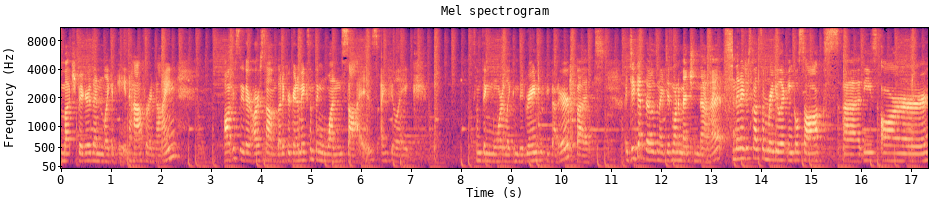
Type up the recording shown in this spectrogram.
much bigger than like an eight and a half or a nine. Obviously there are some, but if you're gonna make something one size, I feel like something more like a mid-range would be better, but I did get those and I did wanna mention that. And then I just got some regular ankle socks. Uh, these are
